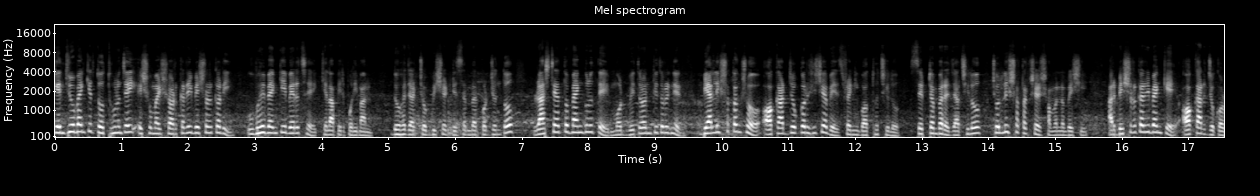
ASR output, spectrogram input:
কেন্দ্রীয় ব্যাংকের তথ্য অনুযায়ী এ সময় সরকারি বেসরকারি উভয় ব্যাংকেই বেড়েছে খেলাপির পরিমাণ। দু হাজার চব্বিশের ডিসেম্বর পর্যন্ত রাষ্ট্রায়ত্ত ব্যাংকগুলোতে মোট বিতরণকৃত ঋণের বিয়াল্লিশ শতাংশ অকার্যকর হিসেবে শ্রেণীবদ্ধ ছিল। সেপ্টেম্বরে যা ছিল চল্লিশ শতাংশের সামান্য বেশি। আর বেসরকারি ব্যাংকে অকার্যকর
